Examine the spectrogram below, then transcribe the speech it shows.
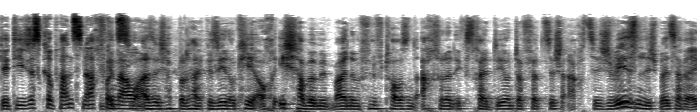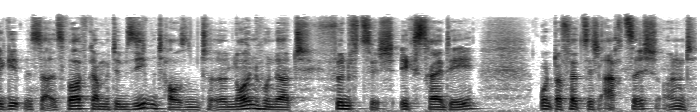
die, die Diskrepanz nachvollziehen. Genau, also ich habe dann halt gesehen, okay, auch ich habe mit meinem 5800 X3D unter 4080 wesentlich bessere Ergebnisse als Wolfgang mit dem 7950 X3D unter 4080 und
